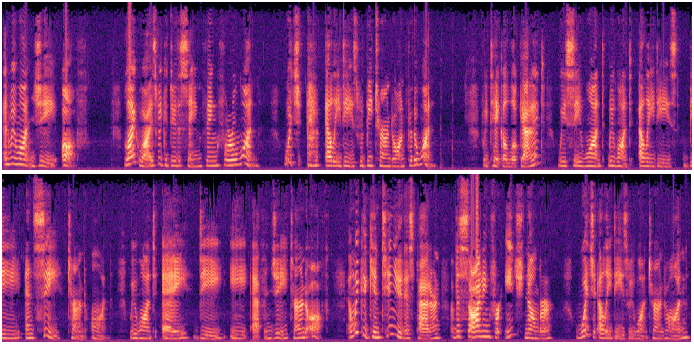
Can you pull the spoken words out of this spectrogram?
and we want G off. Likewise, we could do the same thing for a 1. Which LEDs would be turned on for the 1? If we take a look at it, we see want we want LEDs B and C turned on. We want A, D, E, F, and G turned off. And we could continue this pattern of deciding for each number which LEDs we want turned on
